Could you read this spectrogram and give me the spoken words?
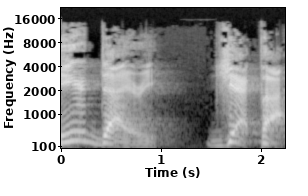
Dear Diary, jackpot.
